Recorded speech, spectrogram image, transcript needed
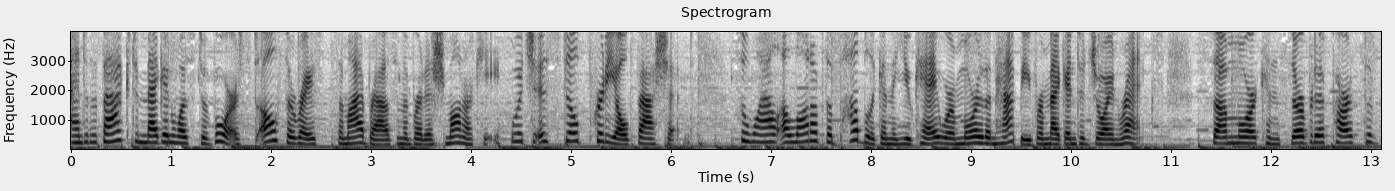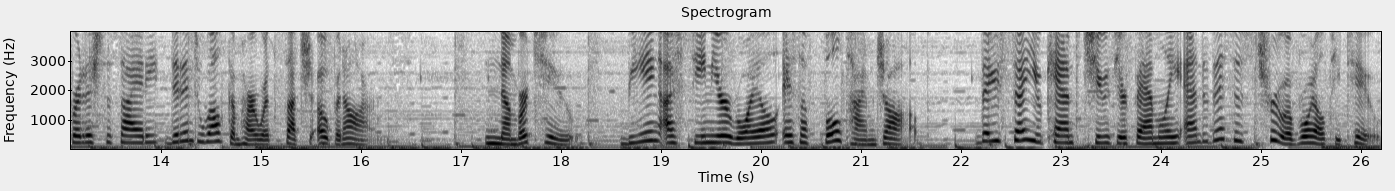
And the fact Meghan was divorced also raised some eyebrows in the British monarchy, which is still pretty old fashioned. So while a lot of the public in the UK were more than happy for Meghan to join ranks, some more conservative parts of British society didn't welcome her with such open arms. Number 2. Being a senior royal is a full-time job. They say you can't choose your family, and this is true of royalty too.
